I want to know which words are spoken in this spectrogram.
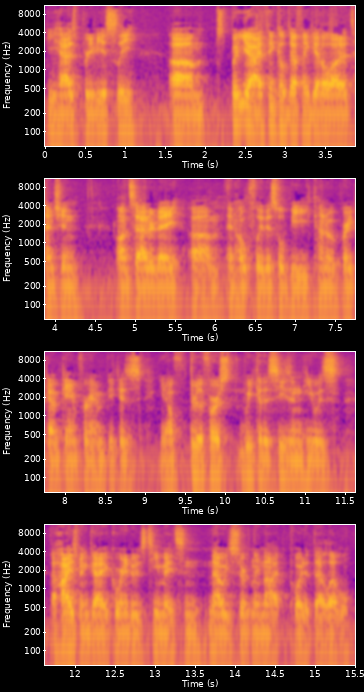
he has previously. Um, but yeah, I think he'll definitely get a lot of attention on Saturday, um, and hopefully this will be kind of a breakout game for him because you know through the first week of the season he was a Heisman guy according to his teammates, and now he's certainly not quite at that level.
